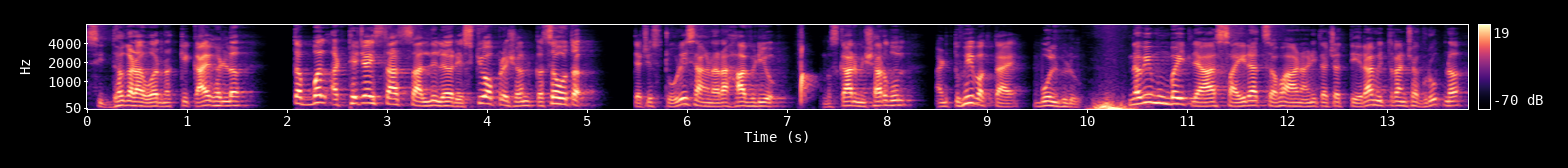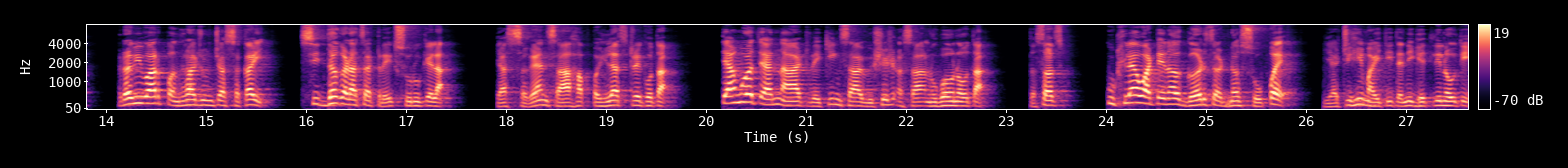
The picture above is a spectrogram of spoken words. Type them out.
सिद्धगडावर नक्की काय घडलं? तब्बल अठ्ठेचाळीस तास चाललेलं रेस्क्यू ऑपरेशन कसं होतं? त्याची स्टोरी सांगणारा हा व्हिडिओ. नमस्कार मी शार्दूल आणि तुम्ही बघताय बोल भिडू. नवी मुंबईतल्या साईराज चव्हाण आणि त्याच्या तेरा मित्रांच्या ग्रुपनं रविवार पंधरा जूनच्या सकाळी सिद्धगडाचा ट्रेक सुरू केला. या सगळ्यांचा हा पहिलाच ट्रेक होता. त्यामुळे त्यांना ट्रेकिंगचा विशेष असा अनुभव नव्हता. तसंच कुठल्या वाटेनं गड चढणं सोपं आहे याचीही माहिती त्यांनी घेतली नव्हती.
